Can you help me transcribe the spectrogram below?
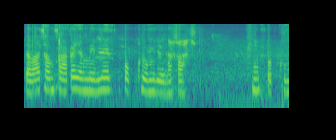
แต่ว่าท้องฟ้าก็ยังมีเมฆปกคลุมอยู่นะคะ เมฆปกคลุม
